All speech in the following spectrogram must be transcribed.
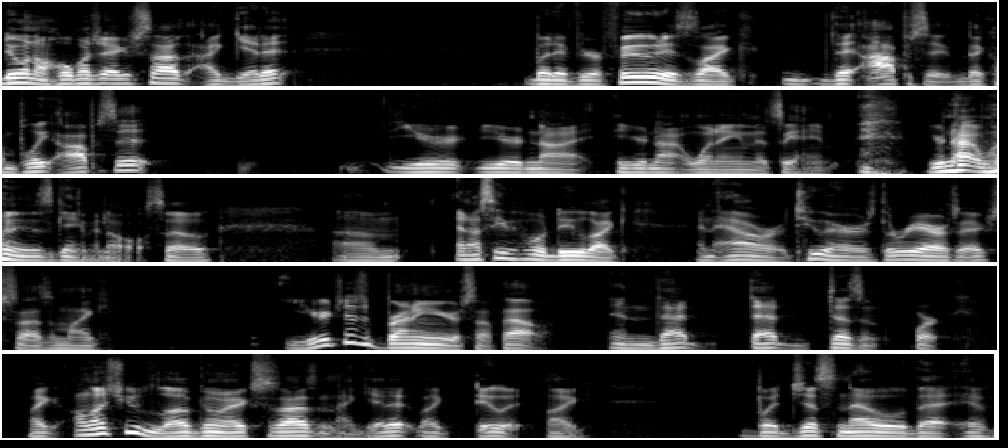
doing a whole bunch of exercise, I get it. But if your food is like the opposite, the complete opposite, you're you're not you're not winning this game. you're not winning this game at all. So, um, and I see people do like an hour, two hours, three hours of exercise. I'm like, you're just burning yourself out, and that that doesn't work. Like unless you love doing exercise, and I get it, like do it. Like, but just know that if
